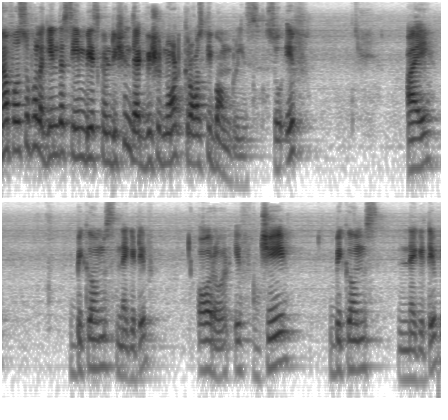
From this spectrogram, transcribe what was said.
Now first of all again the same base condition that we should not cross the boundaries. So if i becomes negative or or if j becomes negative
